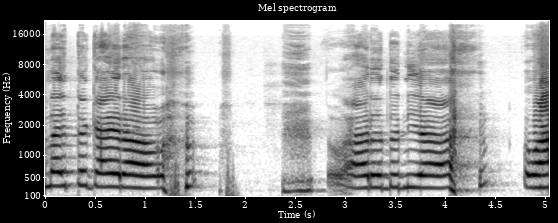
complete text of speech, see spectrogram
नाही तर काय राव? वा रे दुनिया. वा.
